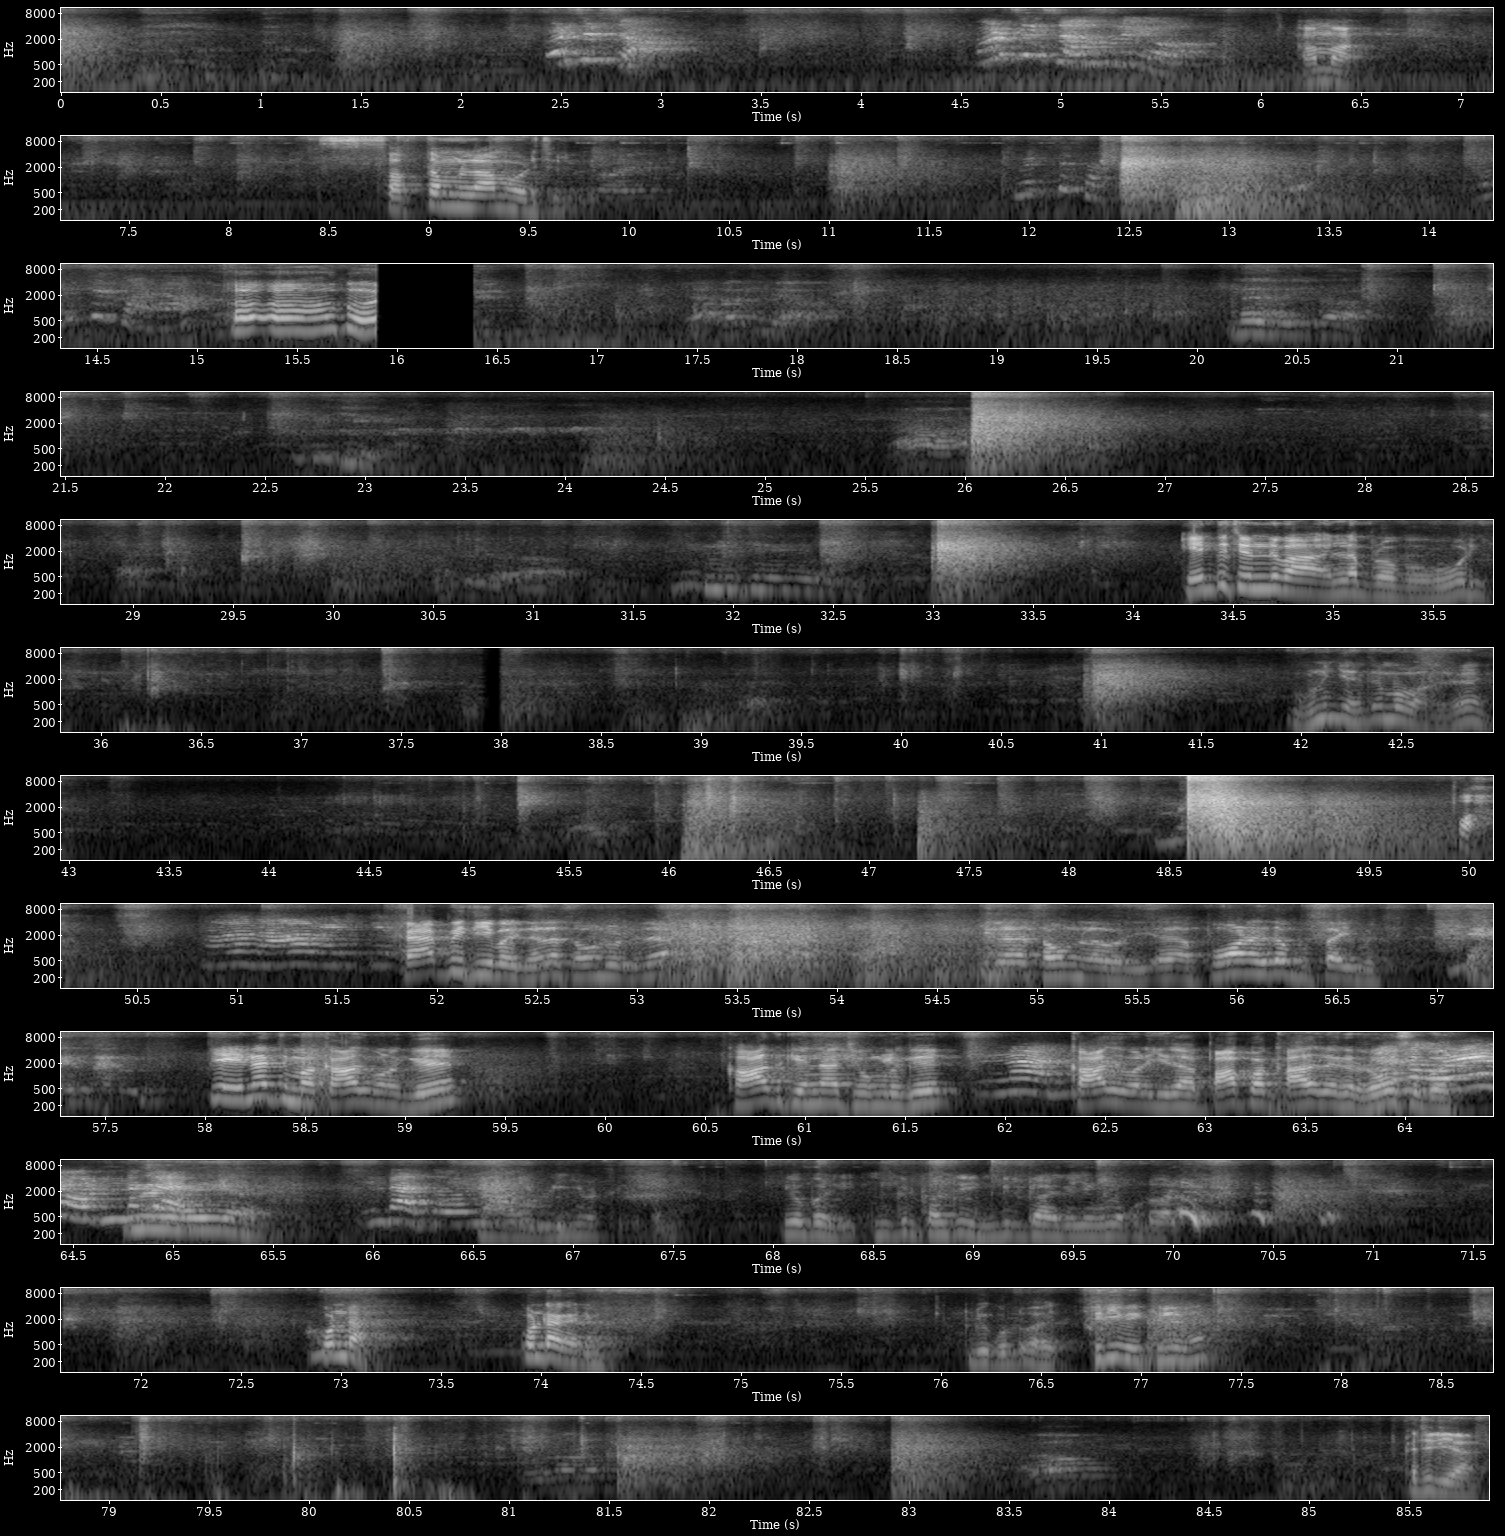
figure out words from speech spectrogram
ஆமாம் சத்தம் இல்லாமல் வெடிச்சிருக்கு எந்திரிச்சு நின்று வா. இல்லை ப்ரோ ஓடி. குனிஞ்சு எதுவும் பாக்குது பா. ஆ நான் வெடிக்கிறேன் ஹாப்பி தீபாவளி நல்லா சவுண்ட் வருதுல இல்லை சவுண்ட் நல்லா வருது. போனது தான் புஷ் ஆகி போச்சு. ஏ என்னாச்சும்மா காது உனக்கு? காதுக்கு என்னாச்சு உங்களுக்கு? காது வலிக்குதா? பாப்பா காதில் இருக்கிற ரோஸு பாரு. நான் பாரு இங்கிட்டு கழிச்சு இங்கிட்டு கையை உள்ள கொண்டு வர கொண்டா கொண்டா கறி. இப்படி கொண்டு வா திரி வைக்கல வச்சிட்டியா?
